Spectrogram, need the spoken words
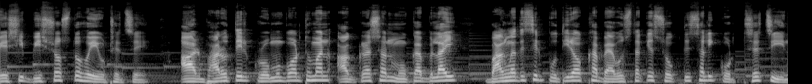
বেশি বিশ্বস্ত হয়ে উঠেছে। আর ভারতের ক্রমবর্ধমান আগ্রাসন মোকাবিলায় বাংলাদেশের প্রতিরক্ষা ব্যবস্থাকে শক্তিশালী করছে চীন।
